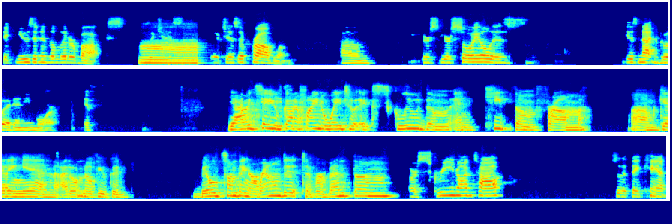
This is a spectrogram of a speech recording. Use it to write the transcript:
that use it in the litter box, which is mm. which is a problem. Um, your your soil is is not good anymore. If yeah, I would say you've got to find a way to exclude them and keep them from um, getting in. I don't know if you could build something around it to prevent them. Or screen on top so that they can't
